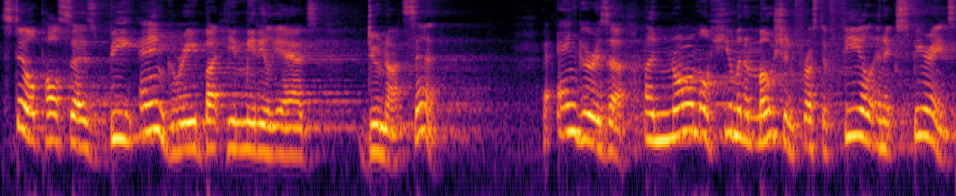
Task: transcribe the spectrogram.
Still, Paul says, be angry, but he immediately adds, do not sin. Anger is a, a normal human emotion for us to feel and experience.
